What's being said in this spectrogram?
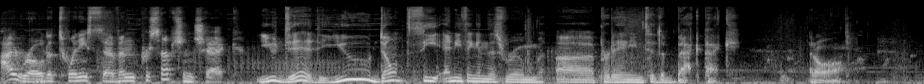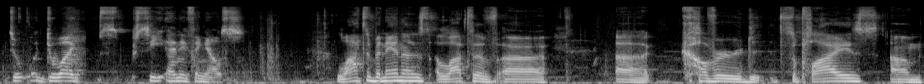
I rolled a 27 perception check. You did. You don't see anything in this room uh, pertaining to the backpack at all. Do, do I s- see anything else? Lots of bananas, lots of uh, uh, covered supplies. Um,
